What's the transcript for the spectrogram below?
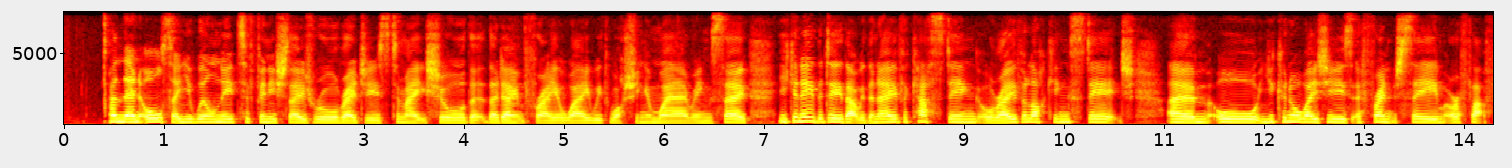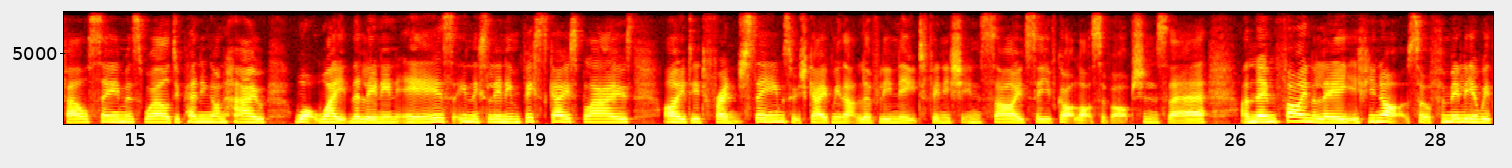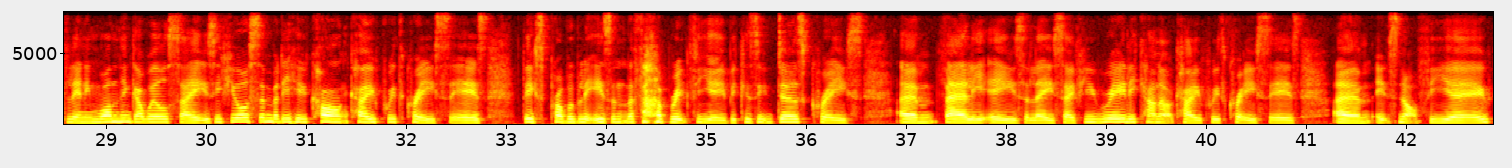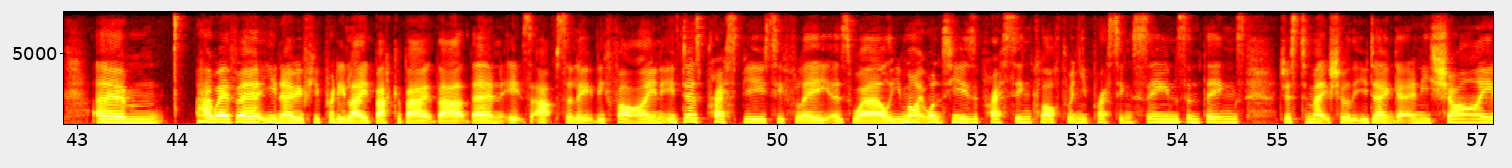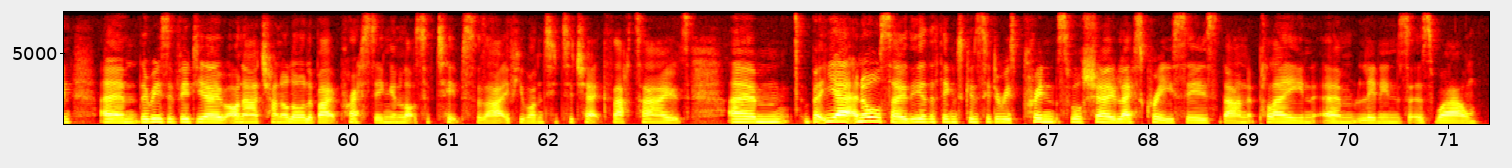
and then also you will need to finish those raw edges to make sure that they don't fray away with washing and wearing. So you can either do that with an overcasting or overlocking stitch um, or you can always use a French seam or a flat fell seam as well, depending on how what weight the linen is. In this linen viscose blouse, I did French seams, which gave me that lovely neat finish inside. So you've got lots of options there. And then finally, if you're not sort of familiar with linen, one thing I will say is if you're somebody who can't cope with creases, this probably isn't the fabric for you because it does crease um, fairly easily. So if you really cannot cope with creases, um, it's not for you. Um, However, you know, if you're pretty laid back about that, then it's absolutely fine. It does press beautifully as well. You might want to use a pressing cloth when you're pressing seams and things, just to make sure that you don't get any shine. Um, there is a video on our channel all about pressing and lots of tips for that if you wanted to check that out. Um, but yeah, and also the other thing to consider is prints will show less creases than plain um, linens as well.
